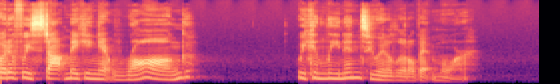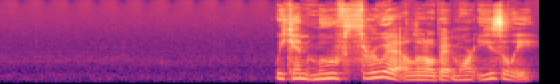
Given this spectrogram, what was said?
But if we stop making it wrong, we can lean into it a little bit more. We can move through it a little bit more easily.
